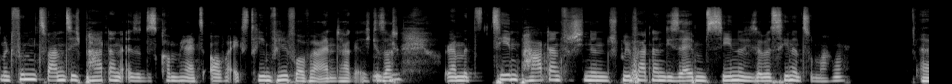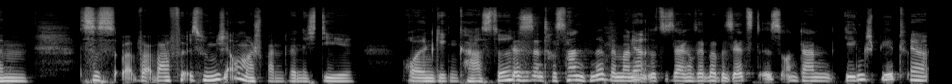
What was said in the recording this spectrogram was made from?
mit 25 Partnern, also das kommt mir jetzt auch extrem viel vor für einen Tag, ehrlich Mhm. gesagt, oder mit zehn Partnern, verschiedenen Spielpartnern dieselben Szene, dieselbe Szene zu machen. Ähm, das ist, war, war für, ist für mich auch mal spannend, wenn ich die Rollen gegen caste. Das ist interessant, ne? wenn man Ja. sozusagen selber besetzt ist und dann gegenspielt. ja.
